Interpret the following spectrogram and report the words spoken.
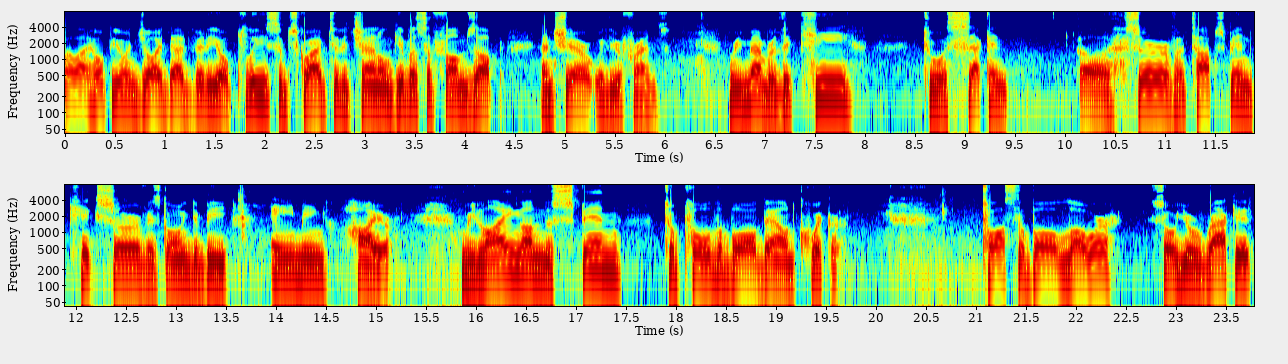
Well, I hope you enjoyed that video. Please subscribe to the channel, give us a thumbs up, and share it with your friends. Remember, the key to a second uh, serve, a topspin kick serve, is going to be aiming higher relying on the spin to pull the ball down quicker. Toss the ball lower so your racket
